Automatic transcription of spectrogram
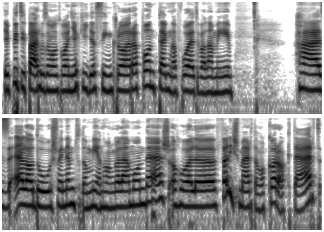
egy picit párhuzamot vonjak így a szinkronra, pont tegnap volt valami ház eladós, vagy nem tudom milyen hangalámondás, ahol ö, felismertem a karaktert,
